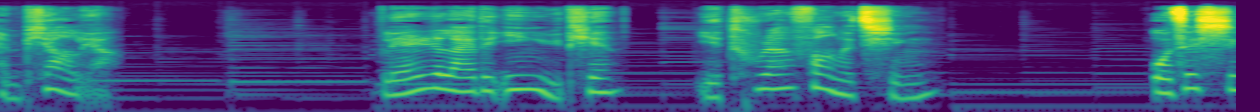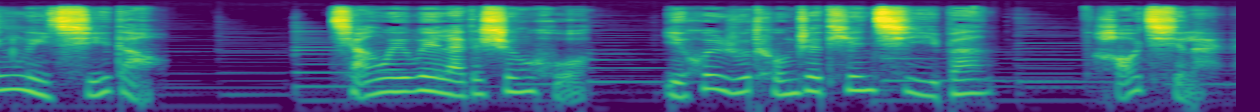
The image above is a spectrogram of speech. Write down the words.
很漂亮。连日来的阴雨天也突然放了晴。我在心里祈祷，蔷薇未来的生活也会如同这天气一般好起来。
